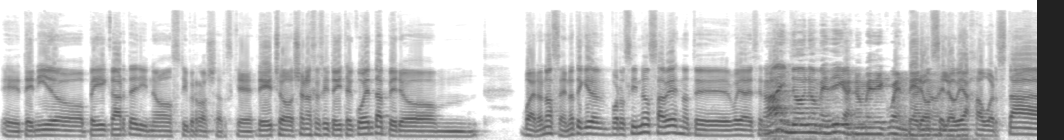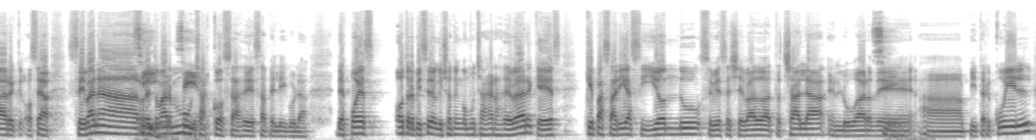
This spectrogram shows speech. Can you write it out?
eh, tenido Peggy Carter y no Steve Rogers. Que de hecho, yo no sé si te diste cuenta, pero... Mm, bueno, no sé, no te quiero, por si no sabes, no te voy a decir nada. Ay, no, no me digas, no me di cuenta. Pero se lo ve a Howard Stark, o sea, se van a retomar muchas cosas de esa película. Después, otro episodio que yo tengo muchas ganas de ver, que es qué pasaría si Yondu se hubiese llevado a T'Challa en lugar de a Peter Quill,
